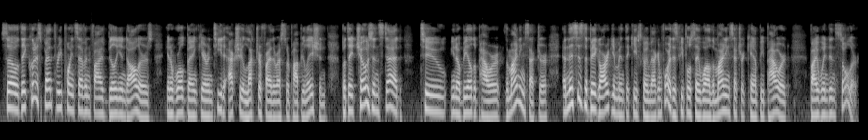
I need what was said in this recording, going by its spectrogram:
So they could have spent 3.75 billion dollars in a World Bank guarantee to actually electrify the rest of their population, but they chose instead to you know be able to power the mining sector. And this is the big argument that keeps going back and forth is people say well the mining sector can't be powered by wind and solar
